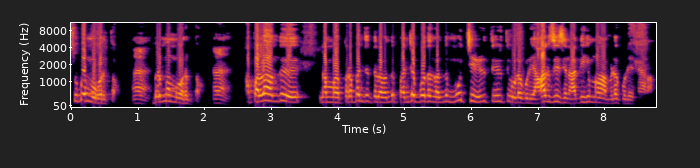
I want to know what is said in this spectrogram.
சுப முகூர்த்தம். பிரம்ம முகூர்த்தம். அப்பெல்லாம் வந்து நம்ம பிரபஞ்சத்துல வந்து பஞ்சபூதங்கள் வந்து மூச்சு இழுத்து இழுத்து விடக்கூடிய ஆக்சிஜன் அதிகமா விடக்கூடிய நேரம்.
